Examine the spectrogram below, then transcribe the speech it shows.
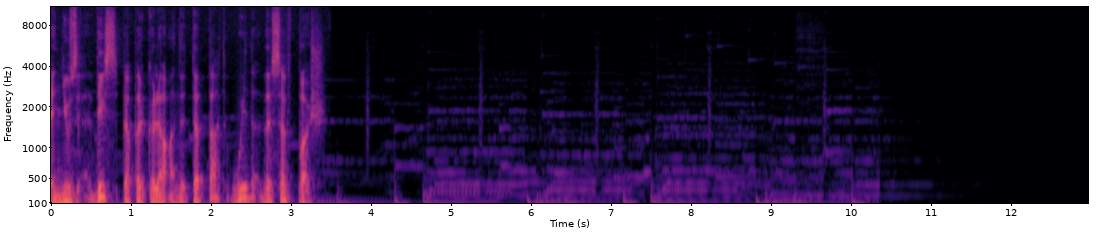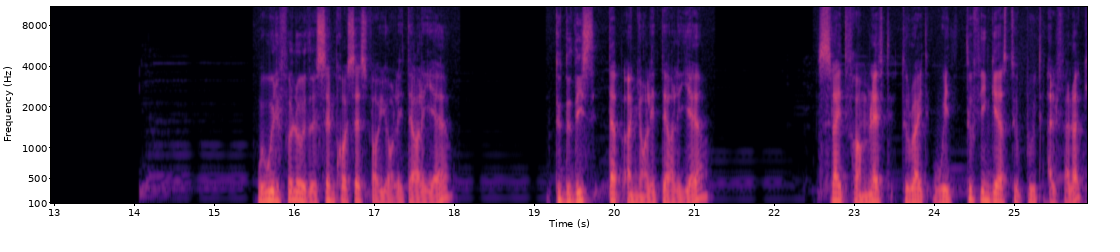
Then use this purple color on the top part with the soft brush. We will follow the same process for your letter layer. To do this, tap on your letter layer. Slide from left to right with two fingers to put alpha lock.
